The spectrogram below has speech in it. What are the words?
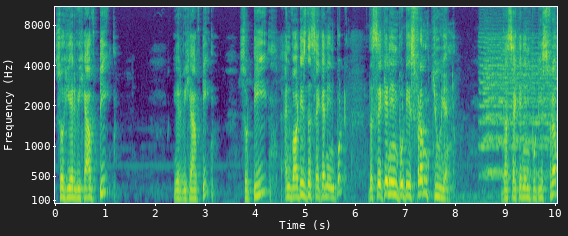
So here we have T. Here we have T. So T and what is the second input? The second input is from Qn. The second input is from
